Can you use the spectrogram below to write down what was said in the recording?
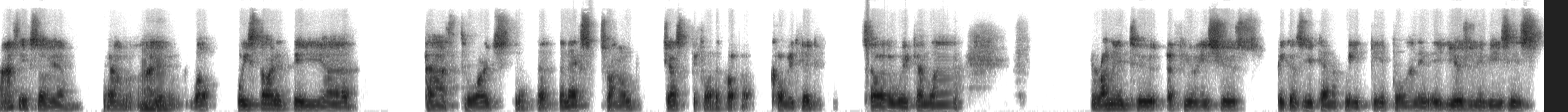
I think so. Yeah. Yeah. Mm-hmm. I, well, we started the uh, path towards the, the, next round just before the COVID hit, so we can like run into a few issues because you cannot meet people, and it, usually VCs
